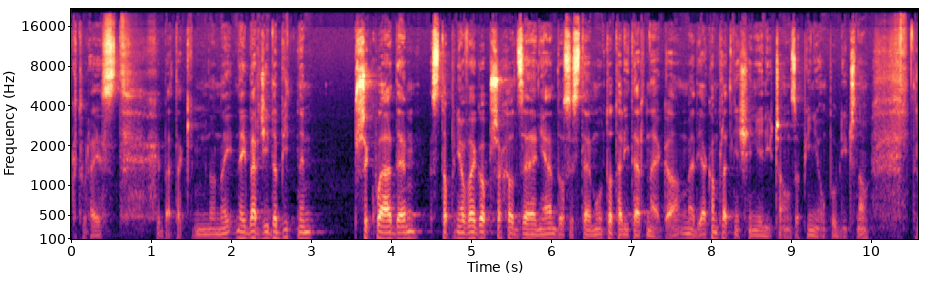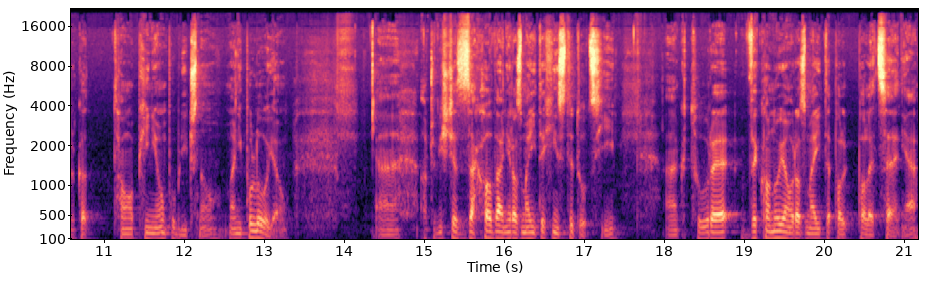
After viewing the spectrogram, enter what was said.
która jest chyba takim no, naj, najbardziej dobitnym przykładem stopniowego przechodzenia do systemu totalitarnego. Media kompletnie się nie liczą z opinią publiczną, tylko tą opinią publiczną manipulują. E, Oczywiście z zachowań rozmaitych instytucji, e, które wykonują rozmaite pol- polecenia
